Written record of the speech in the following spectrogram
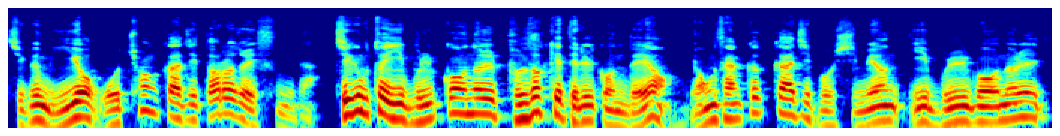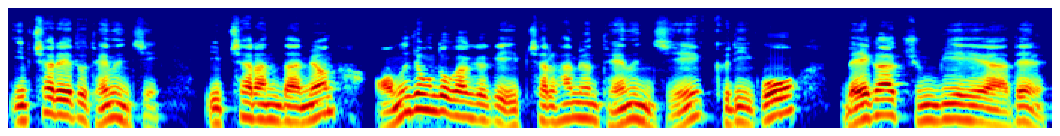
지금 2억 5천까지 떨어져 있습니다. 지금부터 이 물건을 분석해 드릴 건데요. 영상 끝까지 보시면 이 물건을 입찰해도 되는지, 입찰한다면 어느 정도 가격에 입찰을 하면 되는지, 그리고 내가 준비해야 될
